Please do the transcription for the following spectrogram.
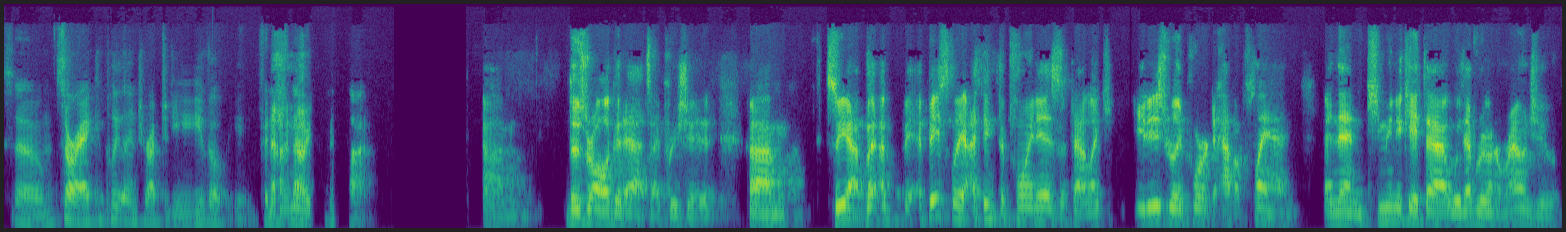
So sorry, I completely interrupted you. You go finish. No, no. Um, those are all good ads. I appreciate it. Um, so yeah, but uh, basically, I think the point is that like it is really important to have a plan and then communicate that with everyone around you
